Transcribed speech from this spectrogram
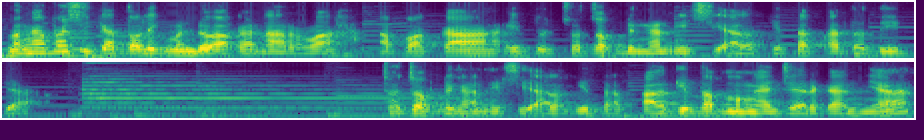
Mengapa sih Katolik mendoakan arwah? Apakah itu cocok dengan isi Alkitab atau tidak? Cocok dengan isi Alkitab. Alkitab mengajarkannya,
